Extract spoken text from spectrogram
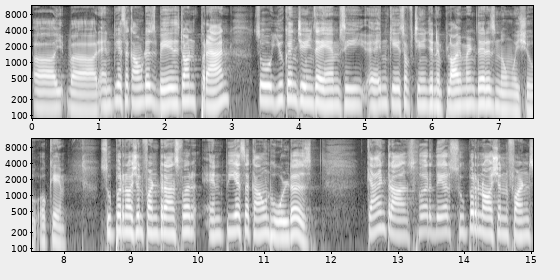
uh, uh NPS account is based on PRAN. So you can change the AMC uh, in case of change in employment. There is no issue. Okay. Superannuation fund transfer NPS account holders can transfer their superannuation funds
